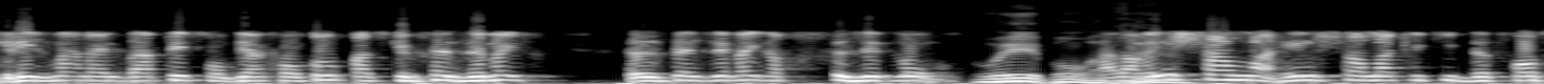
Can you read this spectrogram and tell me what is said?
Griezmann et Mbappé sont bien contents parce que Benzema, il- Benzema, il leur faisait de l'ombre. Oui, bon. Alors, Après, Inch'Allah, Inch'Allah que l'équipe de France,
